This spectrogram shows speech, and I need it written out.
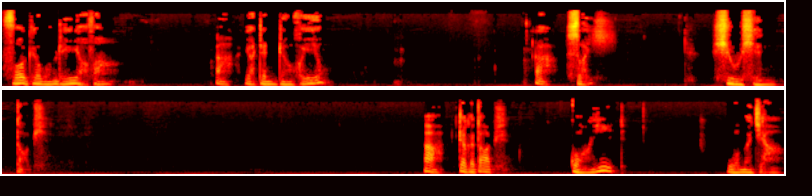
佛给我们这些药方，啊，要真正会用。啊，所以修行道品。啊，这个道品，广义的，我们讲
